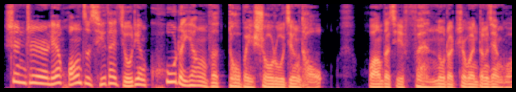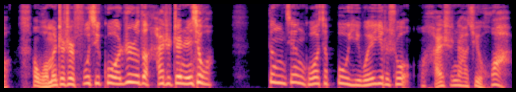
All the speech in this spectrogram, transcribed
甚至连黄子琪在酒店哭的样子都被收入镜头。黄子琪愤怒地质问邓建国：“我们这是夫妻过日子，还是真人秀啊？”邓建国却不以为意地说：“还是那句话，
